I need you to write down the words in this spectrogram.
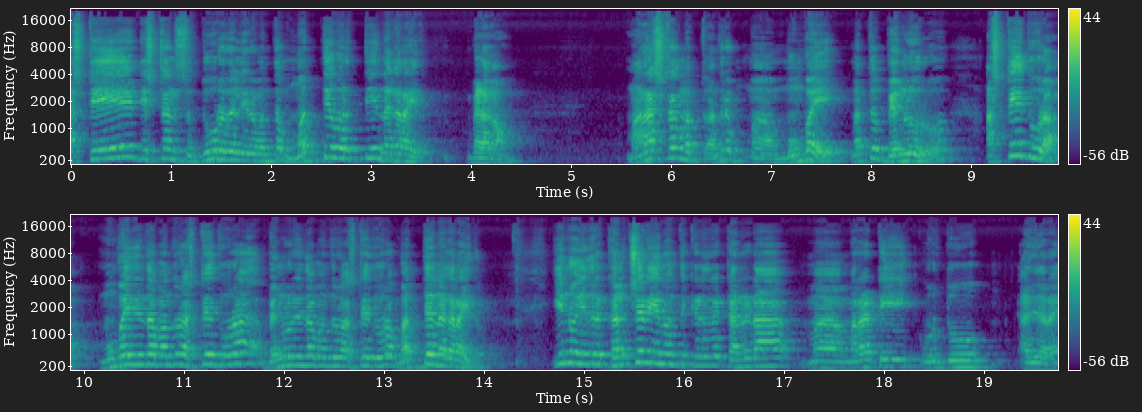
ಅಷ್ಟೇ ಡಿಸ್ಟೆನ್ಸ್ ದೂರದಲ್ಲಿರುವಂಥ ಮಧ್ಯವರ್ತಿ ನಗರ ಇದು ಬೆಳಗಾವಿ ಮಹಾರಾಷ್ಟ್ರ ಮತ್ತು ಅಂದರೆ ಮುಂಬೈ ಮತ್ತು ಬೆಂಗಳೂರು ಅಷ್ಟೇ ದೂರ. ಮುಂಬೈನಿಂದ ಬಂದರೂ ಅಷ್ಟೇ ದೂರ, ಬೆಂಗಳೂರಿಂದ ಬಂದರೂ ಅಷ್ಟೇ ದೂರ, ಮಧ್ಯ ನಗರ ಇದು. ಇನ್ನು ಇದರ ಕಲ್ಚರ್ ಏನು ಅಂತ ಕೇಳಿದ್ರೆ ಕನ್ನಡ ಮರಾಠಿ, ಉರ್ದು ಅದಿದ್ದಾರೆ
